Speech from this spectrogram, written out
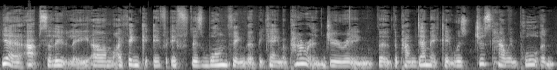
Yeah, absolutely. Um, I think if, if there's one thing that became apparent during the, the pandemic, it was just how important,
